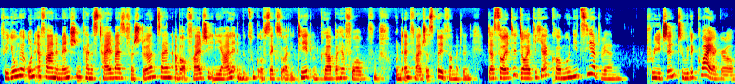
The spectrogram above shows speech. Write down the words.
Für junge, unerfahrene Menschen kann es teilweise verstörend sein, aber auch falsche Ideale in Bezug auf Sexualität und Körper hervorrufen und ein falsches Bild vermitteln. Das sollte deutlicher kommuniziert werden. Preaching to the choir girl.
